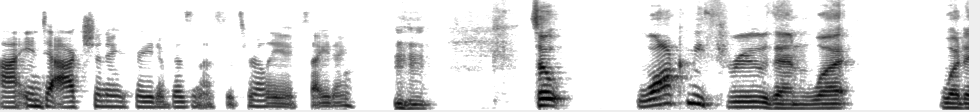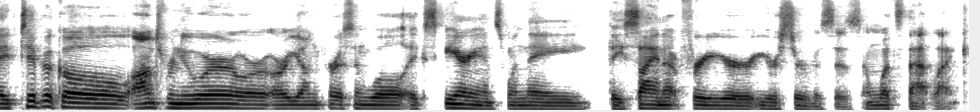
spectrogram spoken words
uh, into action and create a business. It's really exciting. Mm-hmm. so walk me through then what what a typical entrepreneur or, or young person will experience when they they sign up for your your services and what's that like?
